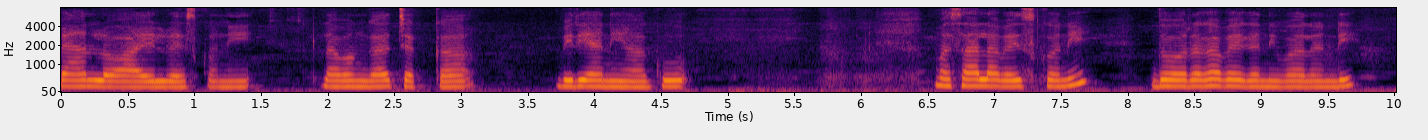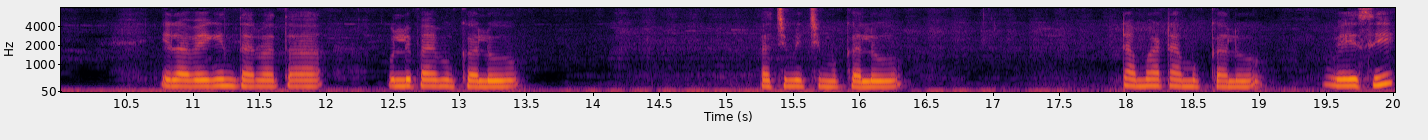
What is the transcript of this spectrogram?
ప్యాన్లో ఆయిల్ వేసుకొని లవంగ చెక్క బిర్యానీ ఆకు మసాలా వేసుకొని దోరగా వేగనివ్వాలండి. ఇలా వేగిన తర్వాత ఉల్లిపాయ ముక్కలు పచ్చిమిర్చి ముక్కలు టమాటా ముక్కలు వేసి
